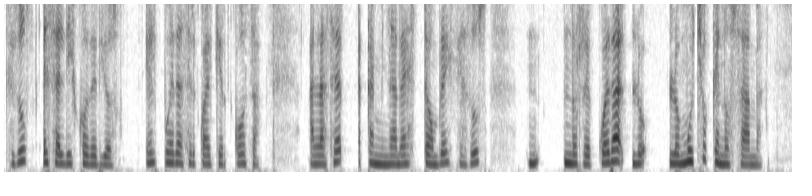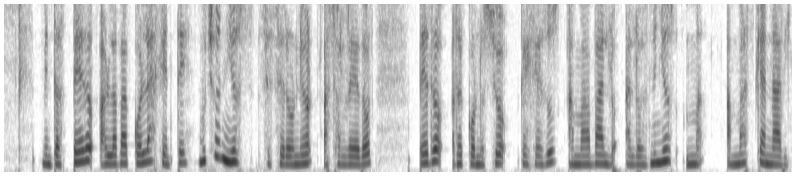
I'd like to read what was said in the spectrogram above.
Jesús es el Hijo de Dios. Él puede hacer cualquier cosa. Al hacer caminar a este hombre, Jesús nos recuerda lo, mucho que nos ama. Mientras Pedro hablaba con la gente, muchos niños se reunieron a su alrededor. Pedro reconoció que Jesús amaba a los niños más que a nadie.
